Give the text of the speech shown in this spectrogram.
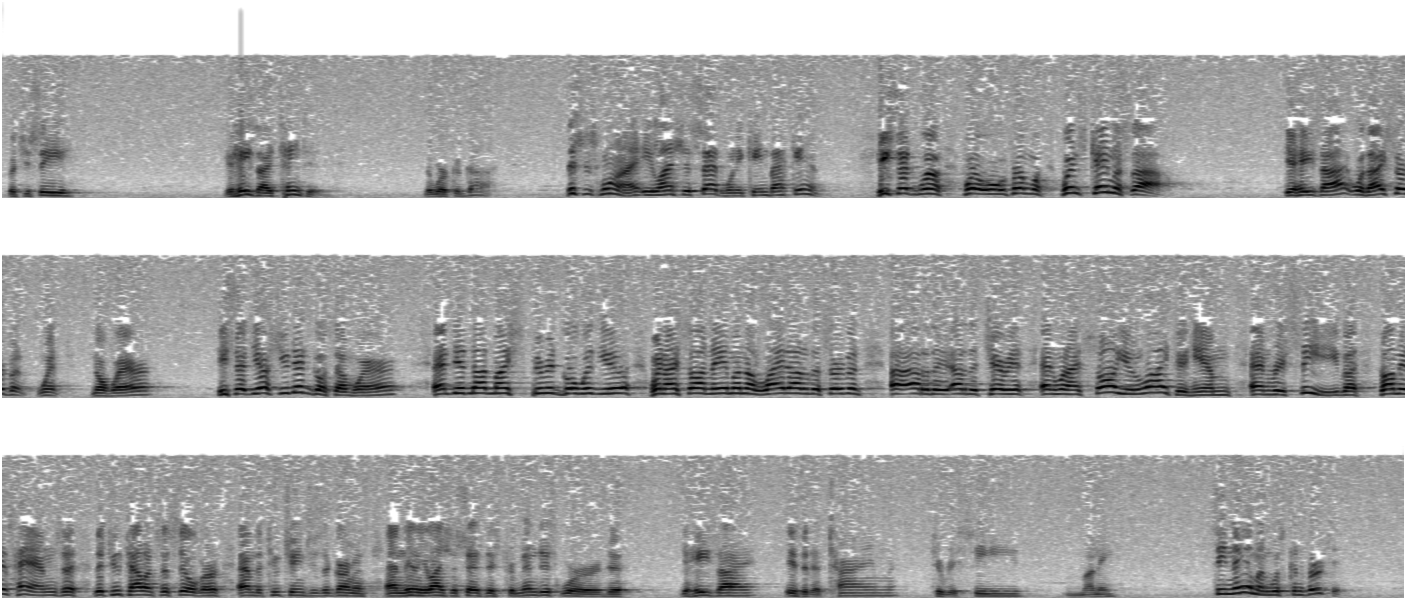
But you see, Gehazi tainted the work of God. This is why Elisha said when he came back in, he said, well, well from whence camest thou? Gehazi, well, thy servant went nowhere. He said, yes, you did go somewhere. And did not my spirit go with you when I saw Naaman alight out of the servant, out of the out of the chariot, and when I saw you lie to him and receive uh, from his hands uh, the two talents of silver and the two changes of garments? And then Elisha says this tremendous word, Gehazi, is it a time to receive money? See, Naaman was converted.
